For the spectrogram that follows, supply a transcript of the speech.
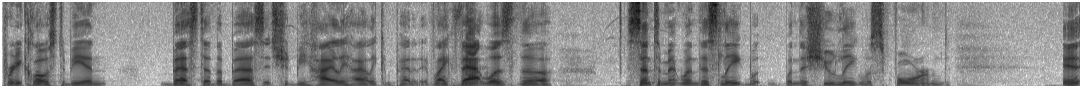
pretty close to being best of the best. It should be highly, highly competitive. Like that was the sentiment when this league, when this shoe league was formed in,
